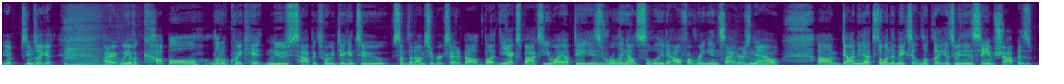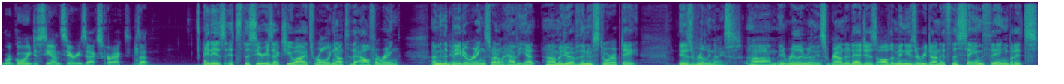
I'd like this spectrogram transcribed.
Yep. Seems like it. All right. We have a couple little quick hit news topics before we dig into something I'm super excited about. But the Xbox UI update is rolling out slowly to Alpha Ring insiders now. Um, Donnie, that's the one that makes it look like it's going to be the same shop as we're going to see on Series X, correct? Is that It is. It's the Series X UI. It's rolling out to the Alpha Ring. I'm in the beta ring, so I don't have it yet. Um, I do have the new store update. It is really nice. Um, it really, really is. Rounded edges, all the menus are redone. It's the same thing, but it's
